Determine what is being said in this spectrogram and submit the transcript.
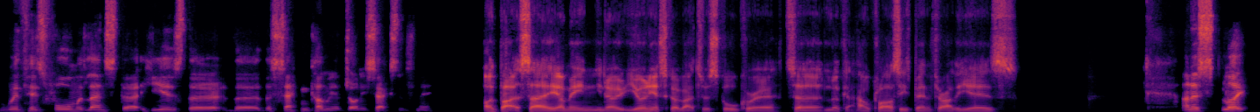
with his form with Leinster, he is the, the, the second coming of Johnny Sexton for me. I was about to say, I mean, you know, you only have to go back to his school career to look at how class he's been throughout the years. And it's like,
